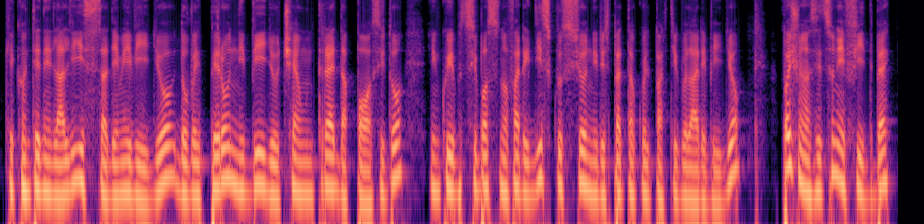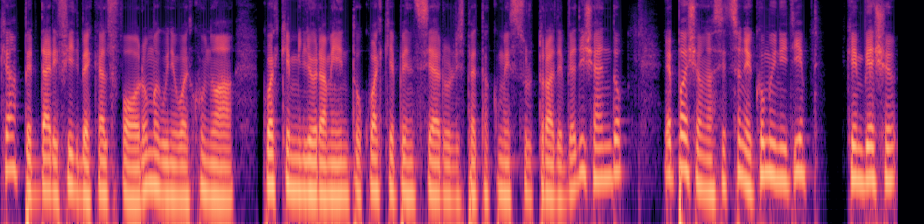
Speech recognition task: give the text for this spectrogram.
che contiene la lista dei miei video dove per ogni video c'è un thread apposito in cui si possono fare discussioni rispetto a quel particolare video. Poi c'è una sezione feedback per dare feedback al forum, quindi qualcuno ha qualche miglioramento, qualche pensiero rispetto a come è strutturato e via dicendo. E poi c'è una sezione community che invece,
